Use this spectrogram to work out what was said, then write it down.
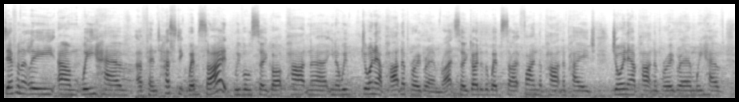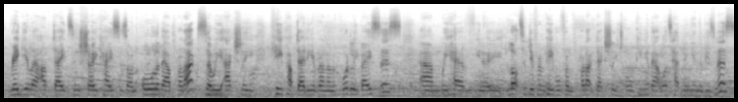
Definitely, um, we have a fantastic website. We've also got partner, you know, we join our partner program, right? So go to the website, find the partner page, join our partner program. We have regular updates and showcases on all of our products. So we actually keep updating everyone on a quarterly basis. Um, we have, you know, lots of different people from product actually talking about what's happening in the business.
